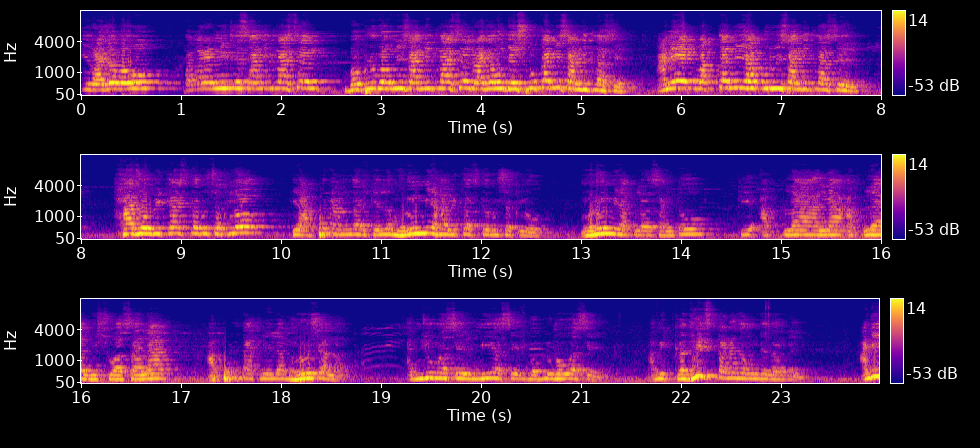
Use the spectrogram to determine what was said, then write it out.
की राजाभाऊ पगारांनी जे सांगितलं असेल बबलू भाऊनी सांगितलं असेल राजाभाऊ देशमुखांनी सांगितलं असेल अनेक वक्त्यांनी यापूर्वी सांगितलं असेल हा जो विकास करू शकलो हे आपण आमदार केलं म्हणून मी हा विकास करू शकलो. म्हणून मी आपल्याला सांगतो की आपल्याला आपल्या विश्वासाला आपण टाकलेल्या भरोशाला अंजुम असेल मी असेल बबलू भाऊ असेल आम्ही कधीच ताणा जाऊन देणार नाही. आणि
